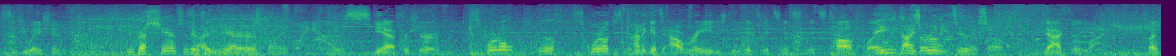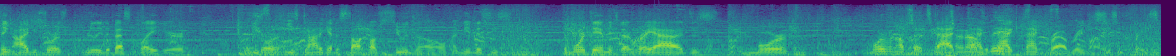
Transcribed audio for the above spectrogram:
situation. Your best chance is Ivy at this point. Yeah, for sure. Squirtle, ugh. Squirtle just kind of gets outranged. It- It's it's it's it's tough. Like and he dies early too, so. Exactly. So I think Ivysaur is really the best play here. He's, sure. he's got to get the stock off soon, though. I mean, this is the more damage that Ray adds is more More of an upset to that turn out that, to be. that that grab range is just crazy.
